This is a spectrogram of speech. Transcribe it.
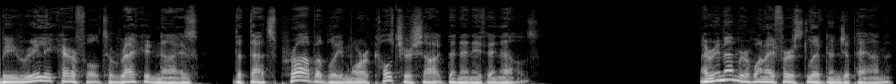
be really careful to recognize that that's probably more culture shock than anything else. I remember when I first lived in Japan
